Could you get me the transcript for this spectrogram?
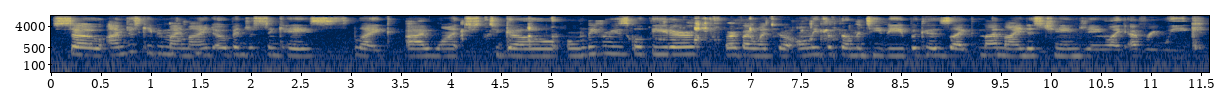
So I'm just keeping my mind open just in case like I want to go only for musical theater or if I want to go only for film and TV because like my mind is changing like every week.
